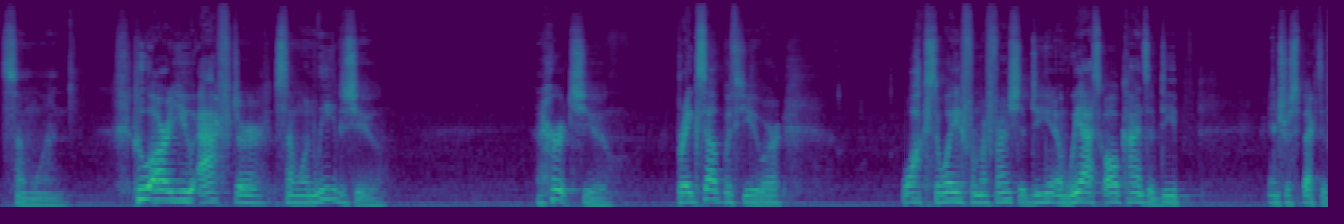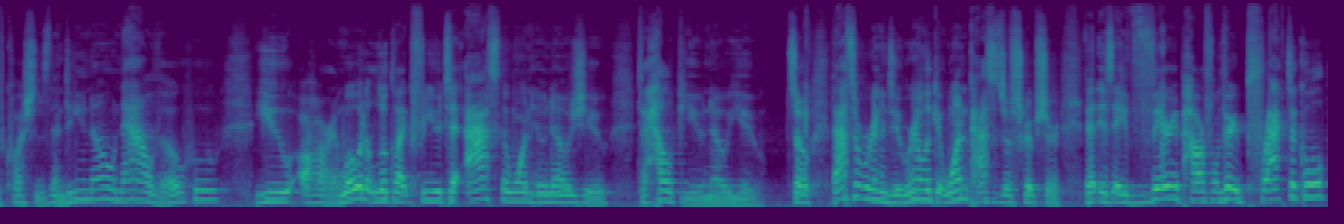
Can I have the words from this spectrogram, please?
someone? Who are you after someone leaves you and hurts you, breaks up with you, or walks away from a friendship? Do you know? We ask all kinds of deep introspective questions then. Do you know now, though, who you are? And what would it look like for you to ask the one who knows you to help you know you? So that's what we're going to do. We're going to look at one passage of scripture that is a very powerful and very practical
